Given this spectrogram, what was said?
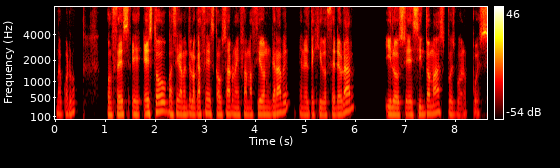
¿de acuerdo? Entonces, eh, esto básicamente lo que hace es causar una inflamación grave en el tejido cerebral y los síntomas, pues bueno, pues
